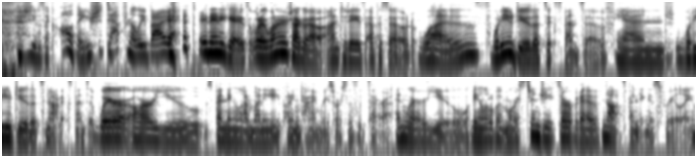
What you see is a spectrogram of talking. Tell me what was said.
she was like, oh, then you should definitely buy it. In any case, what I wanted to talk about on today's episode was what do you do that's expensive and what do you do that's not expensive? Where are you spending a lot of money, putting time, resources, etc., and where are you being a little bit more stingy, conservative, not spending as freely?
